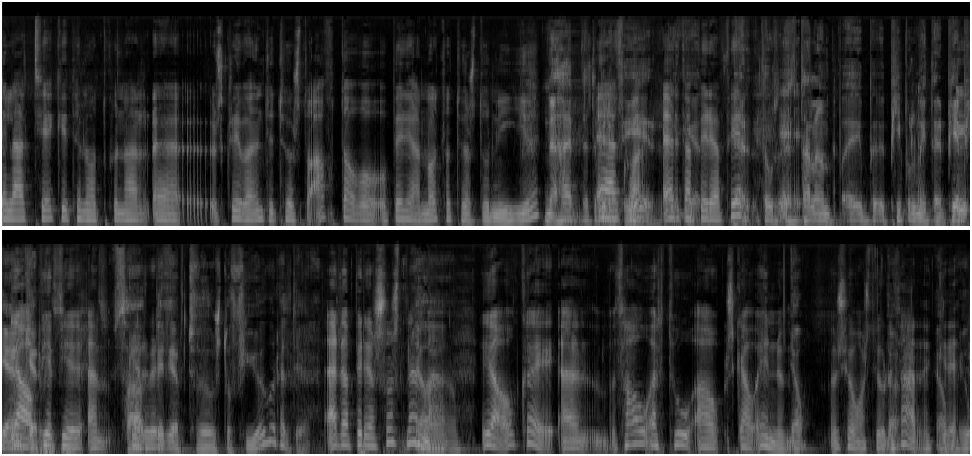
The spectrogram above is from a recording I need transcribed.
eða tekið til notkunar uh, skrifað undir 2008 og, og byrjað að nota 2009 Nei, þetta byrjað fyrir Er þetta byrjað fyrir? Þú tala um eh, people meter, PPM-kerfið PPM Það byrjað 2004 held ég. Er það byrjað svo snemma? Já, já. já ok, en þá ert þú á skjá einum sjóanstjóri þar, ekki?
